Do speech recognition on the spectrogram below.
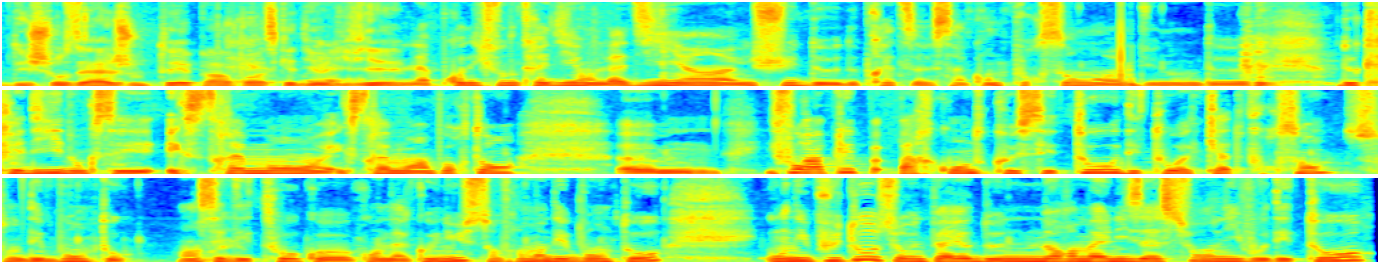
des choses à ajouter par rapport à ce qu'a dit Olivier? La production de crédit, on l'a dit, hein, une chute de, près de 50% euh, du nombre de, de crédits, donc c'est extrêmement, extrêmement important. Euh, il faut rappeler par contre que ces taux, des taux à 4%, sont des bons taux. Hein, c'est des taux qu'on a connus, ce sont vraiment des bons taux. On est plutôt sur une période de normalisation au niveau des taux.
